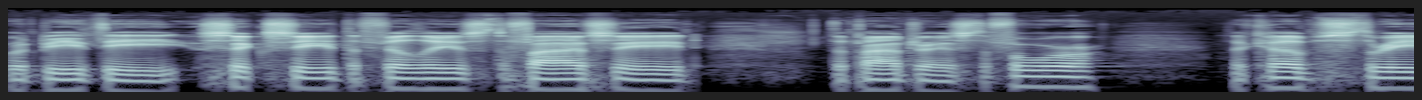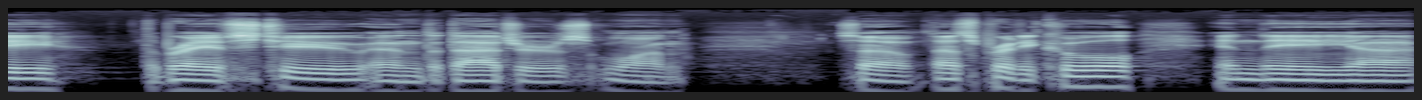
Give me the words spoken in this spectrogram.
would be the six seed, the Phillies, the five seed, the Padres, the four, the Cubs, three, the Braves, two, and the Dodgers, one. So that's pretty cool. In the uh,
